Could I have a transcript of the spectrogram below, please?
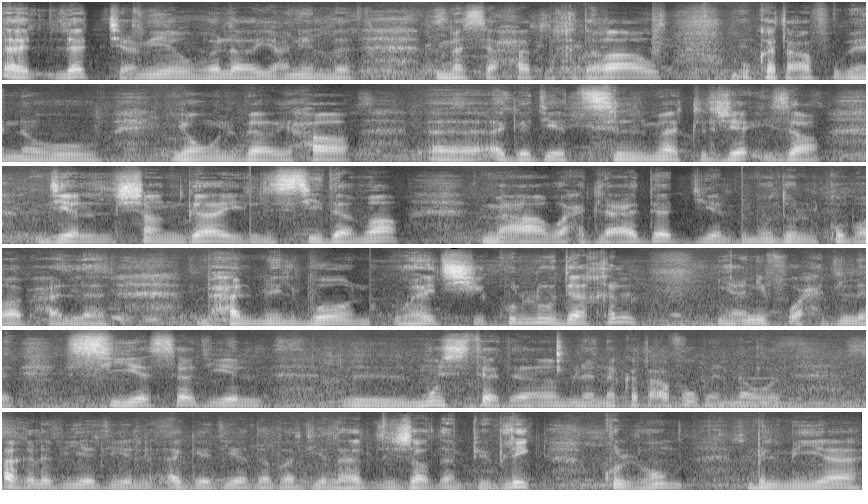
لا التعمير ولا يعني المساحات الخضراء. وكتعرفوا بأنه يوم البارحة اكادير تسلمت الجائزة ديال شانغاي للاستدامة مع واحد العدد ديال المدن الكبرى بحال بحال ميلبورن. وهذا الشيء كله داخل يعني في واحد السياسة ديال المستدام لأن كتعرفوا بأنه أغلبية ديال الاكادير دابا ديال هاد les jardins publics كلهم بالمياه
